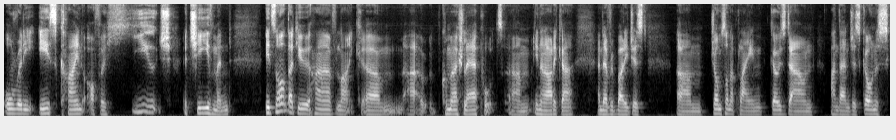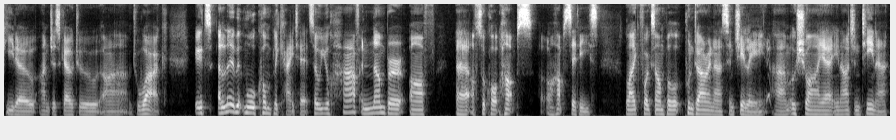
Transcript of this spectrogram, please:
already is kind of a huge achievement. It's not that you have like um, uh, commercial airports um, in Antarctica and everybody just um, jumps on a plane, goes down, and then just go on a skido and just go to uh, to work. It's a little bit more complicated. So you have a number of uh, of so-called hubs or hub cities, like for example Punta Arenas in Chile, um, Ushuaia in Argentina.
